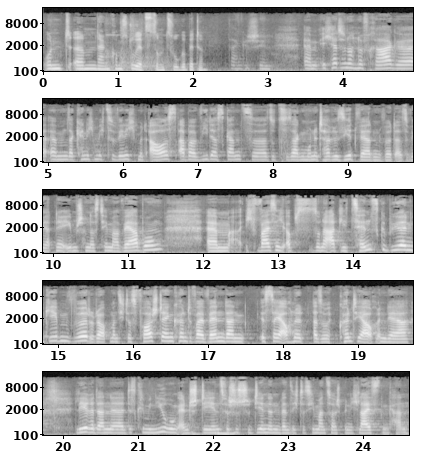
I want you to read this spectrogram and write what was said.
Und ähm, dann kommst du jetzt zum Zuge, bitte. Dankeschön. Ähm, ich hätte noch eine Frage, ähm, da kenne ich mich zu wenig mit aus, aber wie das Ganze sozusagen monetarisiert werden wird. Also wir hatten ja eben schon das Thema Werbung. Ähm, ich weiß nicht, ob es so eine Art Lizenzgebühren geben wird oder ob man sich das vorstellen könnte, weil wenn, dann ist da ja auch eine, also könnte ja auch in der Lehre dann eine Diskriminierung entstehen mhm. zwischen Studierenden, wenn sich das jemand zum Beispiel nicht leisten kann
